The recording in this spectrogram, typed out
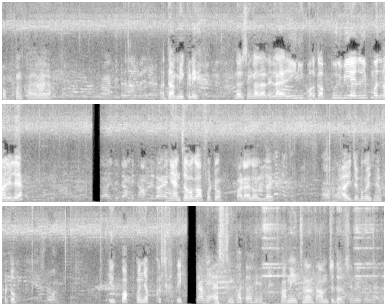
पॉपकॉर्न खायला. आता आम्ही इकडे दर्शन आहे. आणि बघा पूर्वी लिफ्ट मधून आलेल्या तिथे आम्ही थांबलेलो आहे आणि यांचा बघा फोटो काढायला लावलेला आहे. आईचे बघा इथे फोटो एक पॉपकॉर्न जपकच खाते. आम्ही आईस्क्रीम खात आहे. आणि इथून आता आमचं दर्शन वगैरे झालं.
